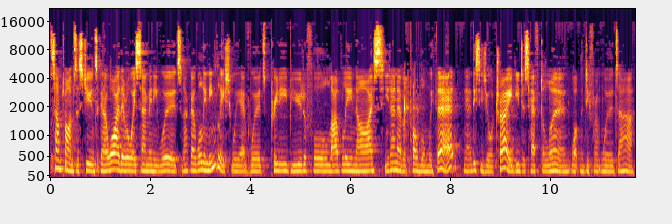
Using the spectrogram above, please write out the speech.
Sometimes the students go, Why there are there always so many words? And I go, Well, in English we have words pretty, beautiful, lovely, nice. You don't have a problem with that. Know, this is your trade. You just have to learn what the different words are.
